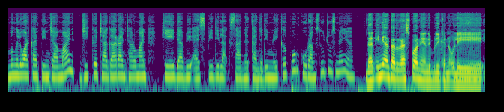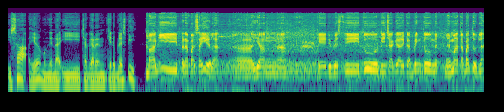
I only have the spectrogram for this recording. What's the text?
mengeluarkan pinjaman jika cagaran caruman KWSP dilaksanakan. Jadi mereka pun kurang setuju sebenarnya. Dan ini antara respon yang diberikan oleh Isa ya mengenai cagaran KWSP. Bagi pendapat saya lah uh, yang uh, KWSP itu dicagar dekat bank tu me- memang tak patut lah.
